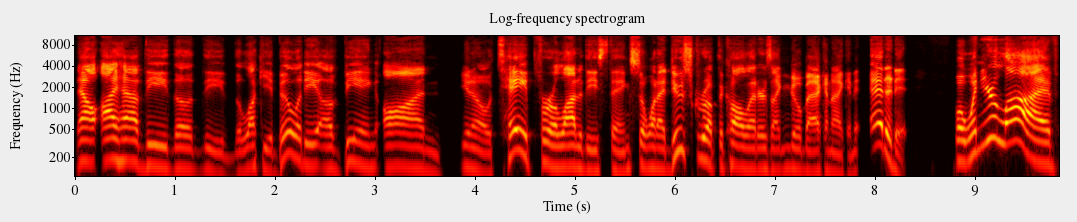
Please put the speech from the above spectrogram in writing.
Now I have the the the the lucky ability of being on, you know, tape for a lot of these things. So when I do screw up the call letters, I can go back and I can edit it. But when you're live,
